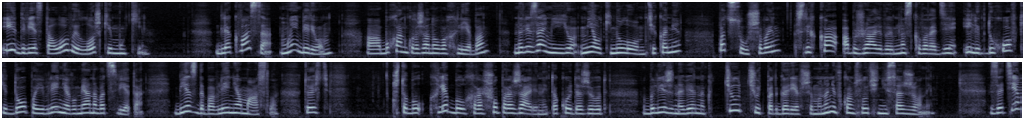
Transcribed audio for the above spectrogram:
и 2 столовые ложки муки. Для кваса мы берем а, буханку ржаного хлеба, нарезаем ее мелкими ломтиками, подсушиваем, слегка обжариваем на сковороде или в духовке до появления румяного цвета, без добавления масла. То есть чтобы хлеб был хорошо прожаренный, такой даже вот ближе, наверное, к чуть-чуть подгоревшему, но ни в коем случае не сожженный. Затем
